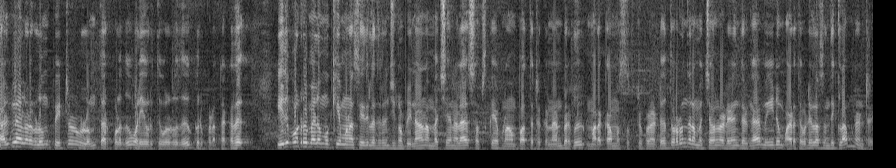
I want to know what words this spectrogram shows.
கல்வியாளர்களும் பெற்றோர்களும் தற்பொழுது வலியுறுத்தி வருவது குறிப்பிடத்தக்கது. இதுபோன்ற மேலும் முக்கியமான செய்திகளை தெரிஞ்சுக்கணும் அப்படின்னா நம்ம சேனலை சப்ஸ்கிரைப் பண்ணாமல் பார்த்துட்டு இருக்க நண்பர்கள் மறக்காமல் சப்ஸ்கிரைப் பண்ணிட்டு தொடர்ந்து நம்ம சேனலோட இணைந்திருங்க. மீண்டும் அடுத்த வீடியோவில் சந்திக்கலாம். நன்றி.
